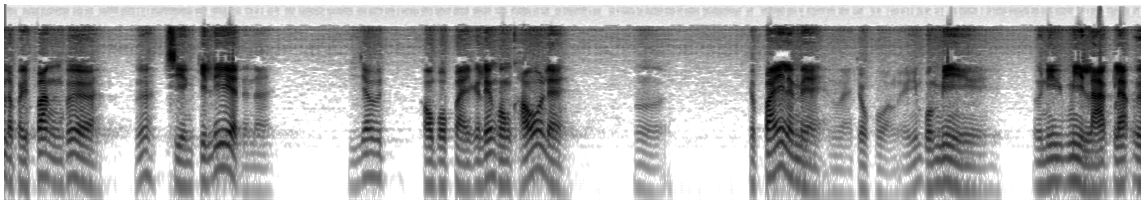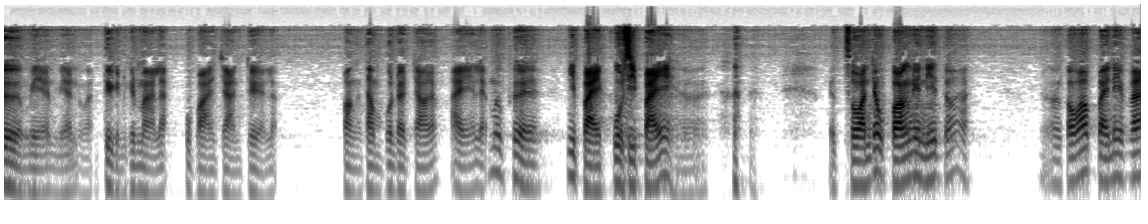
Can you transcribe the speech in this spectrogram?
เราไปฟังเพื่อเสียงกิเลสนะนะเจ้าเขาบอกไปก็เรื่องของเขาเลยจะไปเลยแม่ว่าเจ้าของอันนี้ผมมีอันนี้มีรักแล้ว เออเมียนเมียนว่ตื่นขึ้นมาแล้วครูบาอาจารย์เตือนแล้ว ฟังธรรมพุทธเจ้าแล้วไปแล้วเมื่อเพื่อมีไปกูสิไปสอนเจ้าของเนี่ยนี้ตัวก็ว่าไปในพระ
